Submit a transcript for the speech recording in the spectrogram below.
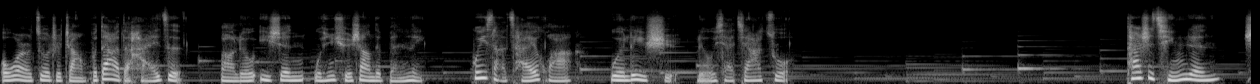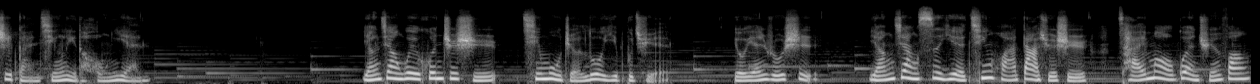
偶尔做着长不大的孩子，保留一身文学上的本领，挥洒才华，为历史留下佳作。他是情人，是感情里的红颜。杨绛未婚之时，倾慕者络绎不绝。有言如是：杨绛四叶清华大学时，才貌冠群芳。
